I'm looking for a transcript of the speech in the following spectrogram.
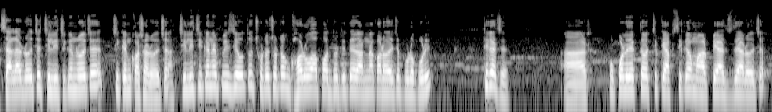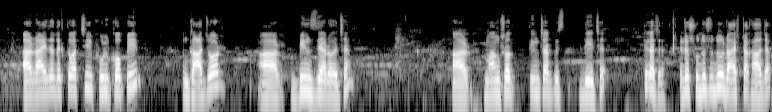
স্যালাড রয়েছে, চিলি চিকেন রয়েছে, চিকেন কষা রয়েছে। চিলি চিকেনের পিস যেহেতু ছোট ছোট ঘরোয়া পদ্ধতিতে রান্না করা হয়েছে পুরোপুরি, ঠিক আছে? আর উপরে দেখতে পাচ্ছি ক্যাপসিকাম আর পেঁয়াজ দেওয়া রয়েছে। আর রাইসে দেখতে পাচ্ছি ফুলকপি, গাজর আর বিনস দেওয়া রয়েছে। আর মাংস তিন, চার পিস দিয়েছে, ঠিক আছে? এটা শুধু শুধু রাইসটা খাওয়া যাক।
